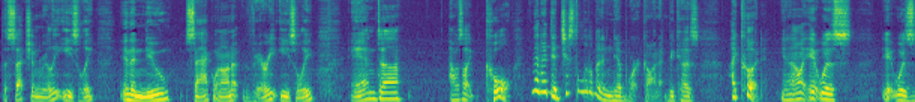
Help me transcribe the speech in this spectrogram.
the section really easily. And the new sac went on it very easily. And uh, I was like, cool. And then I did just a little bit of nib work on it because I could. You know, it was it was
